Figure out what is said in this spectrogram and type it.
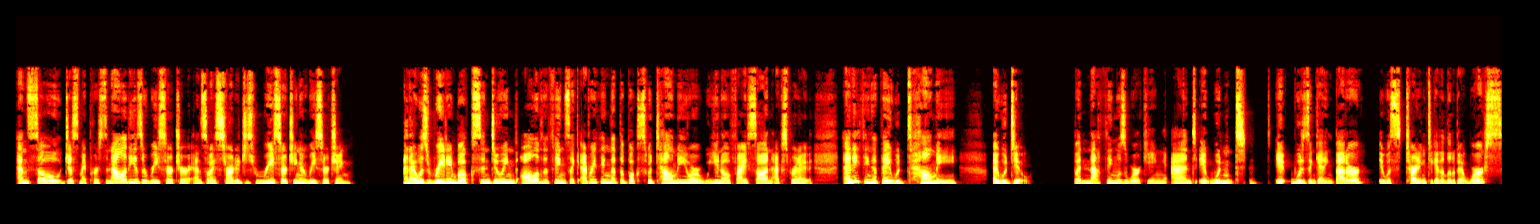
And so just my personality as a researcher. And so I started just researching and researching and I was reading books and doing all of the things, like everything that the books would tell me, or, you know, if I saw an expert, I, anything that they would tell me, I would do. But nothing was working and it wouldn't, it wasn't getting better. It was starting to get a little bit worse.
